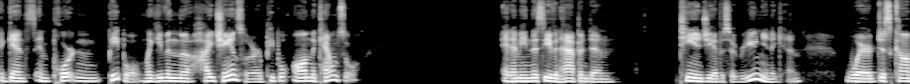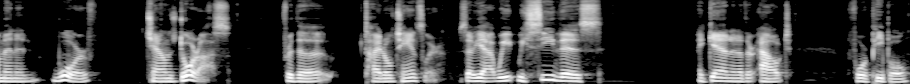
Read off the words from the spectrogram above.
against important people, like even the high chancellor or people on the council. And I mean, this even happened in TNG episode reunion again, where Discom and Worf challenged Duras for the title of Chancellor. So yeah, we we see this again another out for people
